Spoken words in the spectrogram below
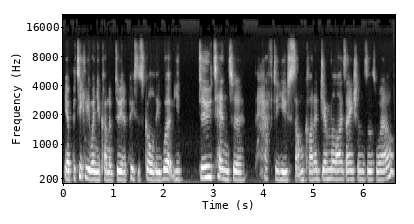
you know, particularly when you're kind of doing a piece of scholarly work, you do tend to have to use some kind of generalizations as well.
